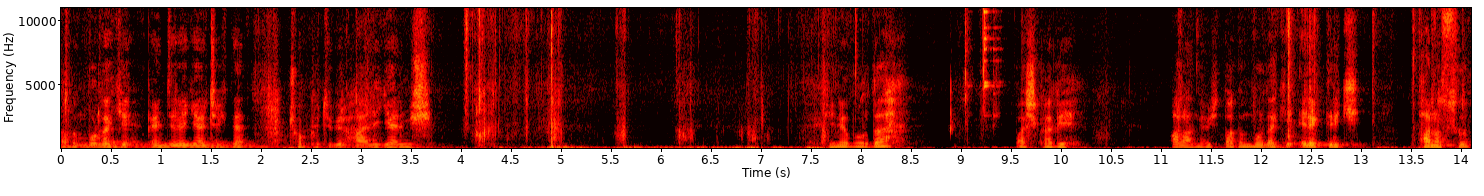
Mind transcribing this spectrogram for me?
Bakın buradaki pencere gerçekten çok kötü bir hale gelmiş. Yine burada başka bir alan mevcut. Bakın buradaki elektrik panosu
